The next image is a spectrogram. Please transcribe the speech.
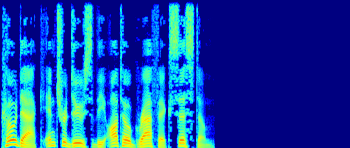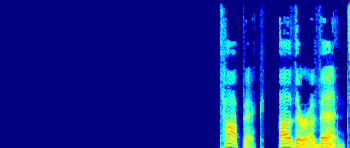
Kodak introduce the autographic system. Other events.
